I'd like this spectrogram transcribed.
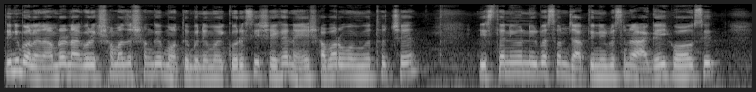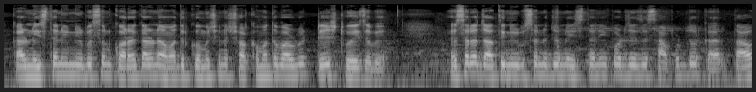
তিনি বলেন, আমরা নাগরিক সমাজের সঙ্গে মত বিনিময় করেছি। সেখানে সবার অভিমত হচ্ছে স্থানীয় নির্বাচন জাতীয় নির্বাচনের আগেই হওয়া উচিত। কারণ স্থানীয় নির্বাচন করার কারণে আমাদের কমিশনের সক্ষমতা বাড়বে, টেস্ট হয়ে যাবে। এছাড়া জাতীয় নির্বাচনের জন্য স্থানীয় পর্যায়ে যে সাপোর্ট দরকার, তাও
